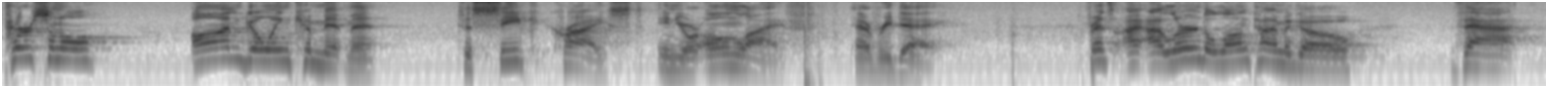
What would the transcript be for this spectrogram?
personal, ongoing commitment to seek Christ in your own life every day. Friends, I, I learned a long time ago that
